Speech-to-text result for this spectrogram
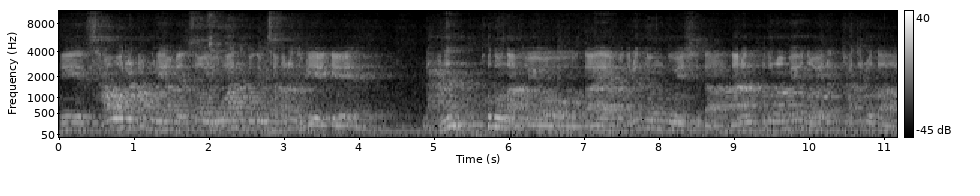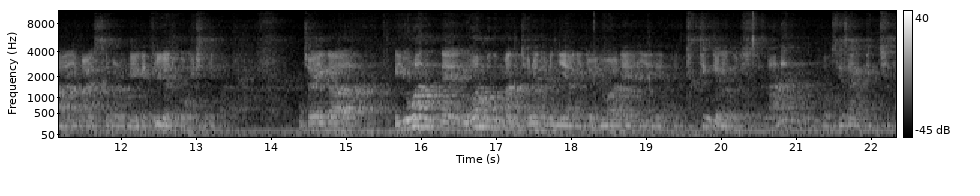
이 4월을 마무리하면서 요한복음사가는 우리에게 나는 포도나무요 나의 아버지는 농부이시다 나는 포도나무요 너희는 가지로다 이 말씀을 우리에게 들려주고 계십니다. 저희가 요한 네, 요한복음만 전해주는 이야기죠. 요한의 이 특징적인 것이죠. 나는 뭐 세상의 빛이다.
